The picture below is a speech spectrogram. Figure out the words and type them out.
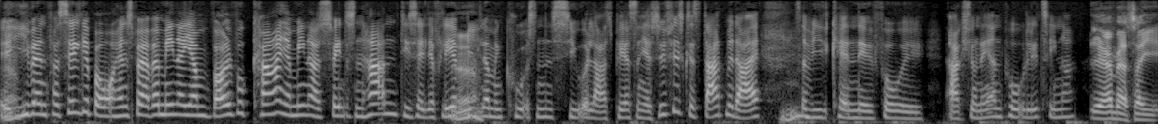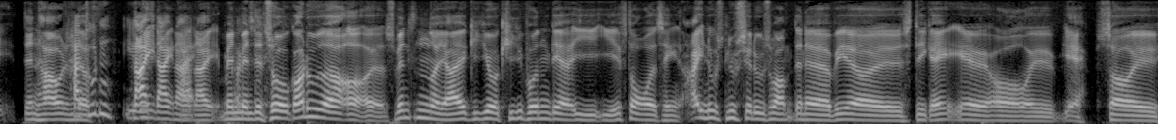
Ja. Ivan fra Silkeborg, han spørger, hvad mener I om Volvo Car? Jeg mener, at Svendsen har den. De sælger flere ja. biler, men kursen siver Lars Persson. Jeg synes, vi skal starte med dig, mm. så vi kan uh, få uh, aktionæren på lidt senere. Ja, men altså, den har jo den Har der... du den? Nej, nej, nej, nej. Men, men det så godt ud, og, og Svendsen og jeg gik jo og kiggede på den der i, i efteråret og tænkte, ej, nu, nu ser det ud som om, den er ved at øh, stikke af, øh, og øh, ja, så, øh,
